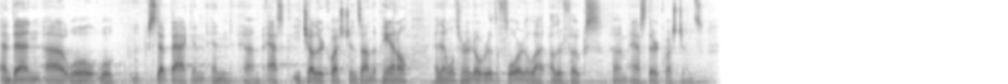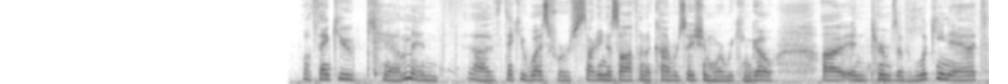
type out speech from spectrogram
And then uh, we'll, we'll step back and, and um, ask each other questions on the panel, and then we'll turn it over to the floor to let other folks um, ask their questions. Well, thank you, Tim, and uh, thank you, Wes, for starting us off on a conversation where we can go uh, in terms of looking at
